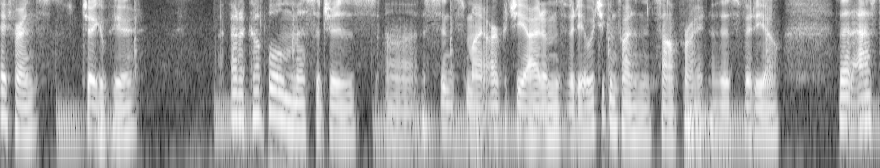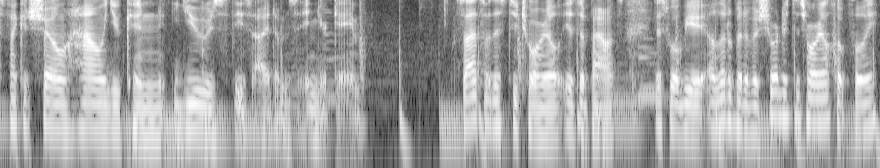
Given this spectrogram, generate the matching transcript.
Hey friends, Jacob here. I've had a couple messages uh, since my RPG items video, which you can find in the top right of this video, that asked if I could show how you can use these items in your game. So that's what this tutorial is about. This will be a little bit of a shorter tutorial, hopefully,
